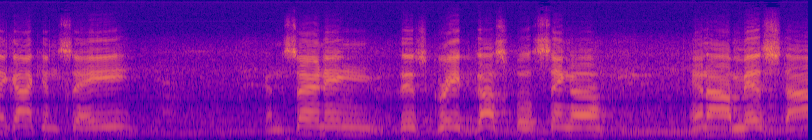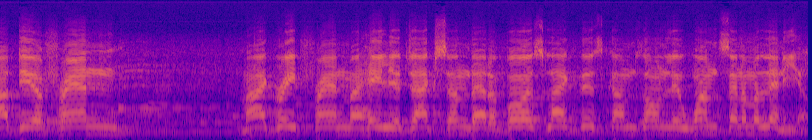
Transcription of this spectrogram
think I can say concerning this great gospel singer in our midst, our dear friend, my great friend Mahalia Jackson, that a voice like this comes only once in a millennium.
